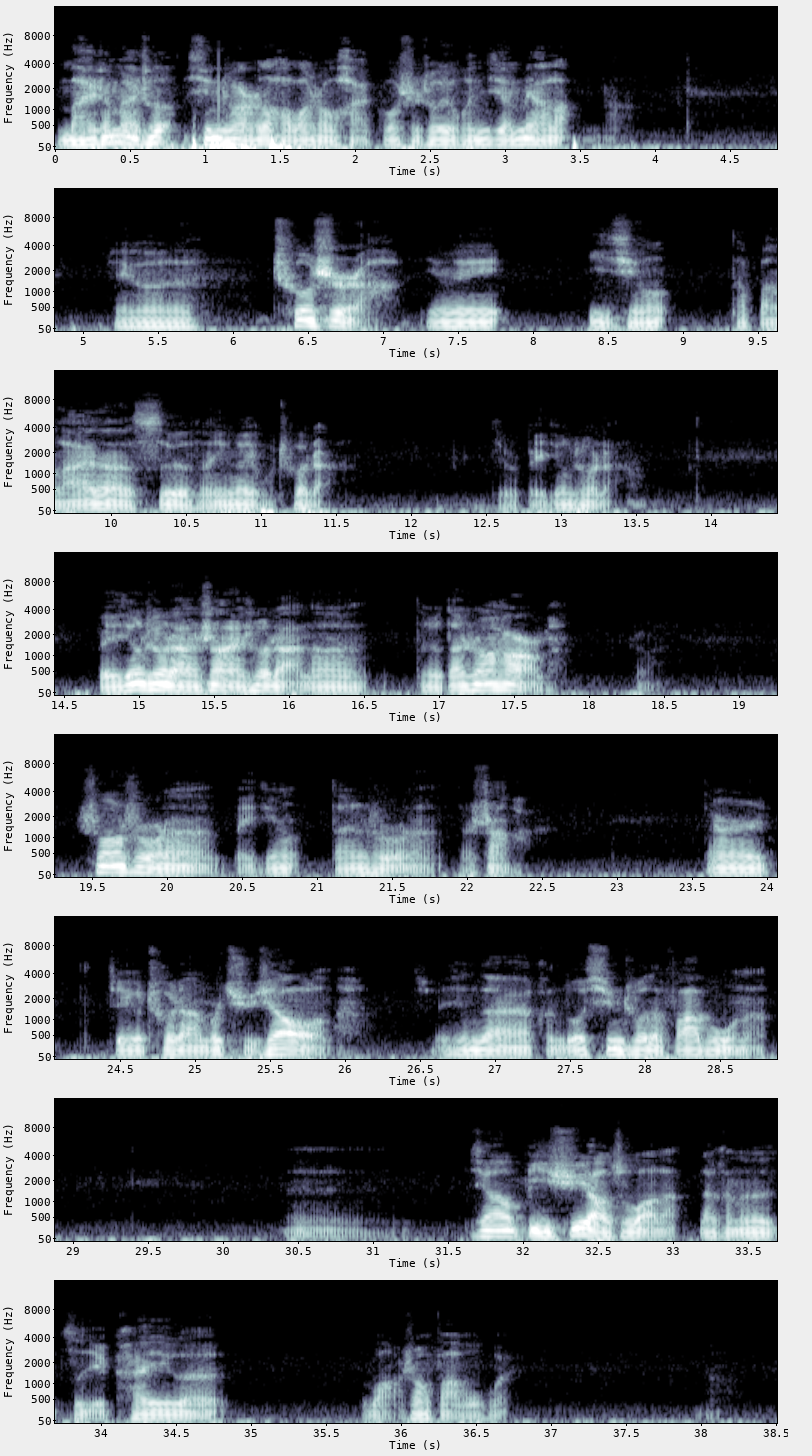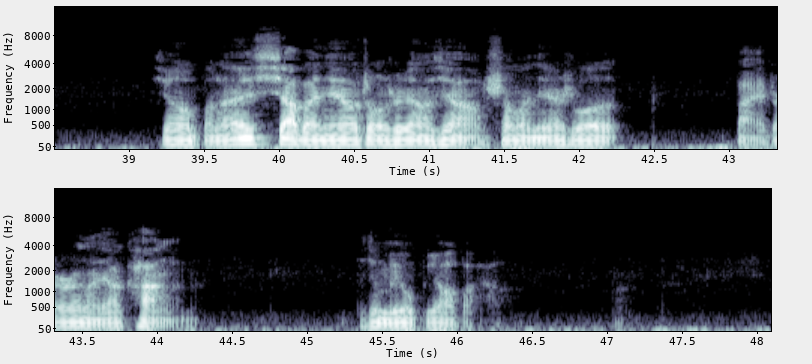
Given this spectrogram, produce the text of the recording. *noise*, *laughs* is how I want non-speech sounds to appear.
买车卖车，新车二手好帮手，海阔试车又和您见面了啊！这个车市啊，因为疫情，它本来呢四月份应该有车展，就是北京车展。北京车展、上海车展呢，它就单双号嘛，是吧？双数呢北京，单数呢在上海。但是这个车展不是取消了嘛？所以现在很多新车的发布呢。嗯，像必须要做的，那可能自己开一个网上发布会。像本来下半年要正式亮相，上半年说摆这儿让大家看看的，那就没有必要摆了。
